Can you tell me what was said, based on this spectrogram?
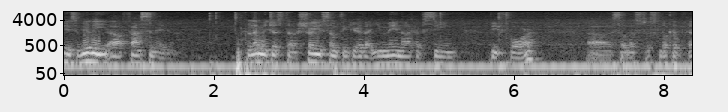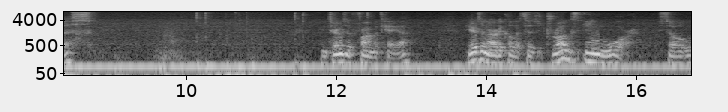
is really uh, fascinating. And let me just uh, show you something here that you may not have seen before. Uh, so let's just look at this in terms of pharmakeia, here's an article that says drugs in war. So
